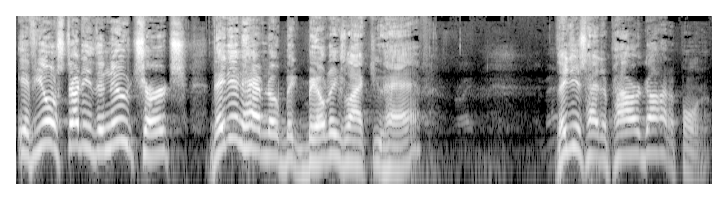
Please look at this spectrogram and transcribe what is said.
If you'll study the new church, they didn't have no big buildings like you have. They just had the power of God upon them.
